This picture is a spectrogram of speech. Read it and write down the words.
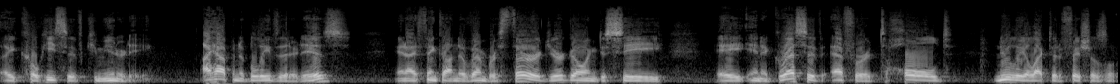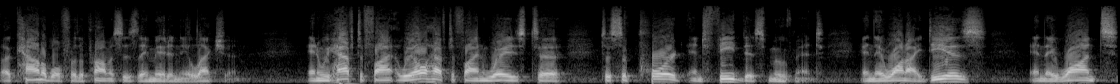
a cohesive community. I happen to believe that it is, and I think on November 3rd you're going to see a, an aggressive effort to hold newly elected officials accountable for the promises they made in the election. And we have to find we all have to find ways to to support and feed this movement. And they want ideas and they want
